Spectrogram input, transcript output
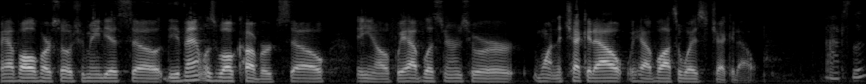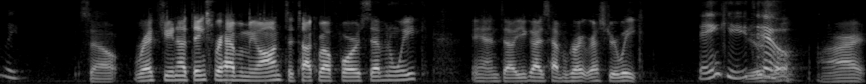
we have all of our social media so the event was well covered so you know if we have listeners who are wanting to check it out we have lots of ways to check it out Absolutely. So ric gina thanks for having me on to talk about 407 week and uh, you guys have a great rest of your week Thank you. You, You too. All right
